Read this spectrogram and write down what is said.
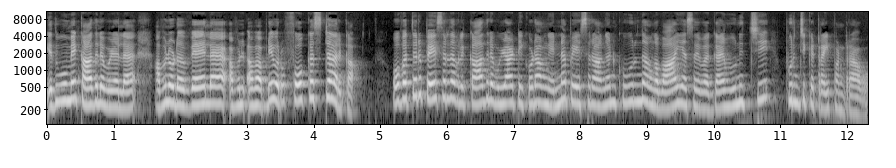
எதுவுமே காதில் விழலை. அவளோட வேலை அவள் அவள் அப்படியே ஒரு ஃபோக்கஸ்டாக இருக்கா. ஒவ்வொருத்தரும் பேசுகிறது அவளுக்கு காதில் விழாட்டி கூட அவங்க என்ன பேசுகிறாங்கன்னு கூர்ந்து அவங்க வாய் அசைவை கவனித்து புரிஞ்சிக்க ட்ரை பண்ணுறாவோ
